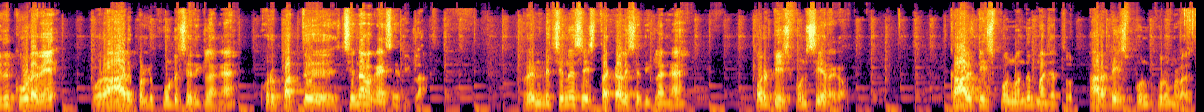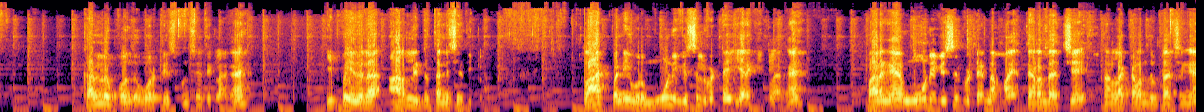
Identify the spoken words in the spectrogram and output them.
இது கூடவே ஒரு ஆறு பல்லு பூண்டு சேர்த்திக்கலாங்க. ஒரு பத்து சின்ன வெங்காயம் சேர்த்திக்கலாம். ரெண்டு சின்ன சைஸ் தக்காளி சேர்த்திக்கலாங்க. ஒரு டீஸ்பூன் சீரகம். கால் டீஸ்பூன் வந்து மஞ்சத்தூள். அரை டீஸ்பூன் குருமிளகு. கல்லுப்பு வந்து ஒரு டீஸ்பூன் சேர்த்துக்கலாங்க. இப்போ இதில் அரை லிட்டர் தண்ணி சேர்த்திக்கலாம். லாக் பண்ணி ஒரு மூணு விசில் விட்டு இறக்கிக்கலாங்க. பாருங்க மூணு விசில் விட்டு நம்ம திறந்தாச்சு. நல்லா கலந்து விட்டாச்சுங்க.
